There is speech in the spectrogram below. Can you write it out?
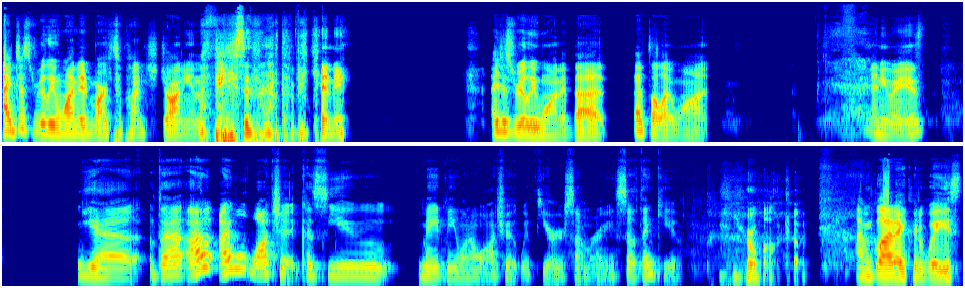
I just really wanted Mark to punch Johnny in the face in at the beginning. I just really wanted that. That's all I want. Anyways, Yeah, that I I will watch it because you made me want to watch it with your summary. So thank you. you're welcome. I'm glad I could waste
